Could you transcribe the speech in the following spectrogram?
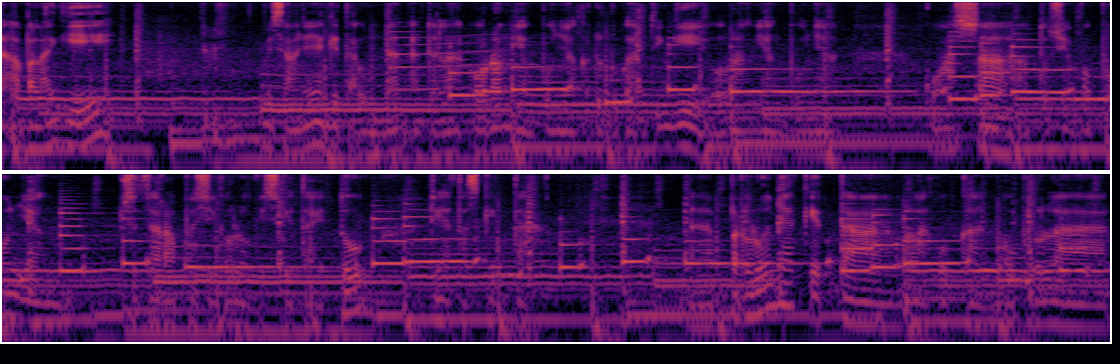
Nah, apalagi misalnya yang kita undang adalah orang yang punya kedudukan tinggi, orang yang punya kuasa atau siapa pun yang secara psikologis kita itu di atas kita perlunya kita melakukan obrolan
